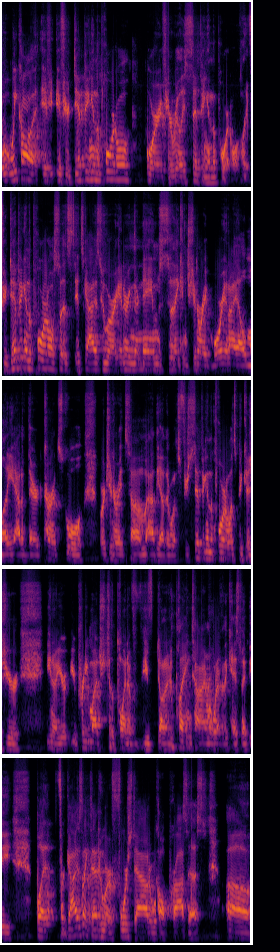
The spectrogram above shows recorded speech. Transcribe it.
what we call it if, if you're dipping in the portal or if you're really sipping in the portal. If you're dipping in the portal so it's it's guys who are entering their names so they can generate more nil money out of their current school or generate some out of the other ones. If you're sipping in the portal it's because you're you know you're you're pretty much to the point of you've done a playing time or whatever the case may be. But for guys like that who are forced out or we call processed um,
